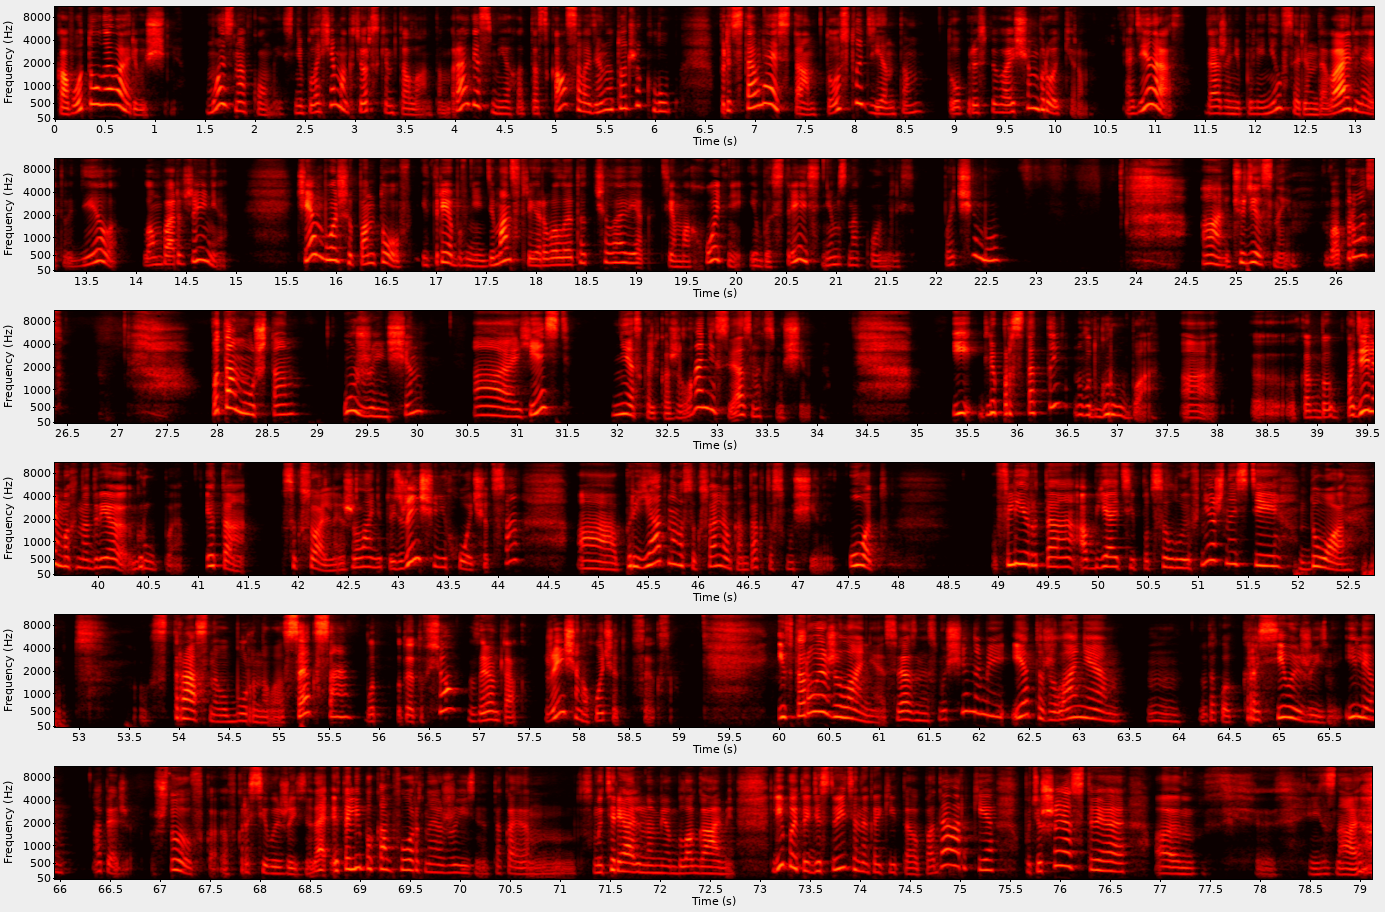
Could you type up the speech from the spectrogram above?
кого-то уговаривающими. Мой знакомый с неплохим актерским талантом ради смеха таскался в один и тот же клуб, представляясь там то студентом, то преуспевающим брокером. Один раз даже не поленился арендовать для этого дела Ламборджини. Чем больше понтов и требований демонстрировал этот человек, тем охотнее и быстрее с ним знакомились. Почему? А, чудесный вопрос. Потому что у женщин а, есть несколько желаний, связанных с мужчинами. И для простоты, ну вот грубо, а, э, как бы поделим их на две группы. Это сексуальные желания, то есть женщине хочется а, приятного сексуального контакта с мужчиной. От флирта, объятий, поцелуев, нежностей до вот, страстного, бурного секса. Вот, вот это все, назовем так. Женщина хочет секса. И второе желание, связанное с мужчинами, это желание ну, такой красивой жизни. Или, опять же, что в, в красивой жизни? Да? Это либо комфортная жизнь, такая с материальными благами, либо это действительно какие-то подарки, путешествия, э, не знаю,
